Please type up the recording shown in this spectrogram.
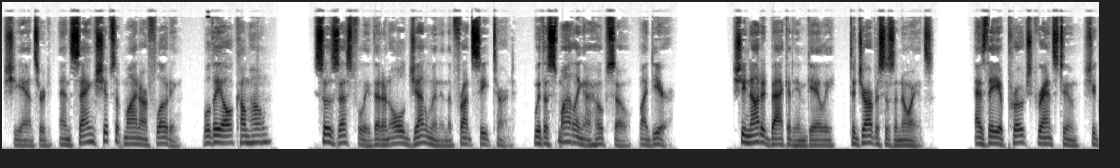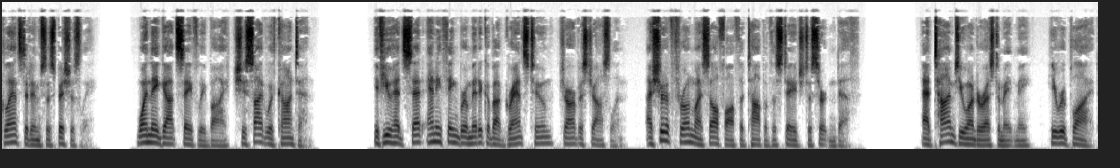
she answered, and sang Ships of Mine Are Floating, Will They All Come Home? So zestfully that an old gentleman in the front seat turned, with a smiling I hope so, my dear. She nodded back at him gaily, to Jarvis's annoyance. As they approached Grant's tomb, she glanced at him suspiciously. When they got safely by, she sighed with content. If you had said anything bromidic about Grant's tomb, Jarvis Jocelyn, I should have thrown myself off the top of the stage to certain death. At times you underestimate me, he replied.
